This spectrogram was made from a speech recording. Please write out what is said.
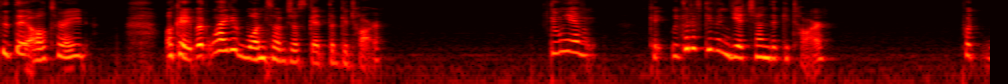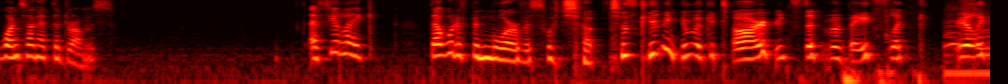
Did they alternate? Okay, but why did Wonsang just get the guitar? Do we have? Okay, we could have given Yechan the guitar. Put Wonsang at the drums. I feel like that would have been more of a switch up. Just giving him a guitar instead of a bass. Like, really?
